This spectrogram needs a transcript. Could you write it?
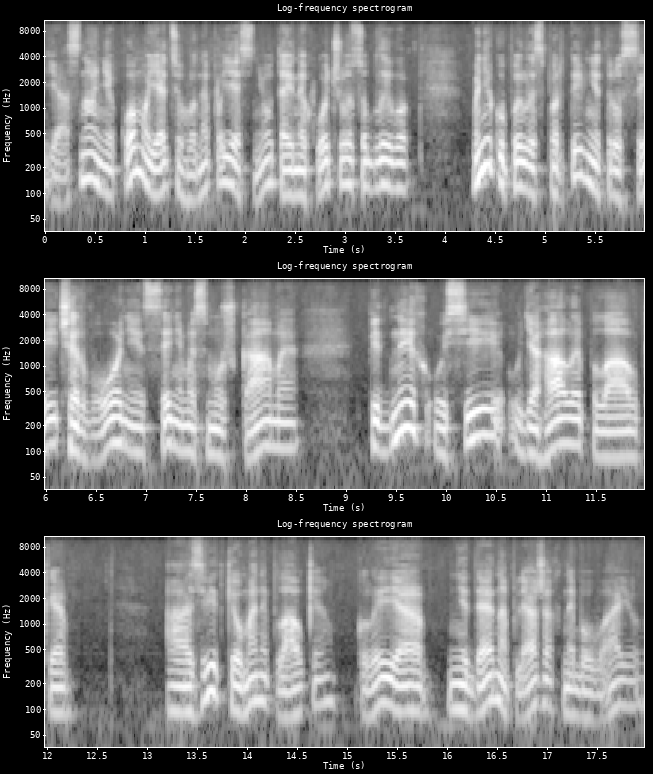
Ясно, нікому я цього не поясню, та й не хочу особливо. Мені купили спортивні труси, червоні, з синіми смужками. Під них усі одягали плавки. А звідки у мене плавки, коли я ніде на пляжах не буваю?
